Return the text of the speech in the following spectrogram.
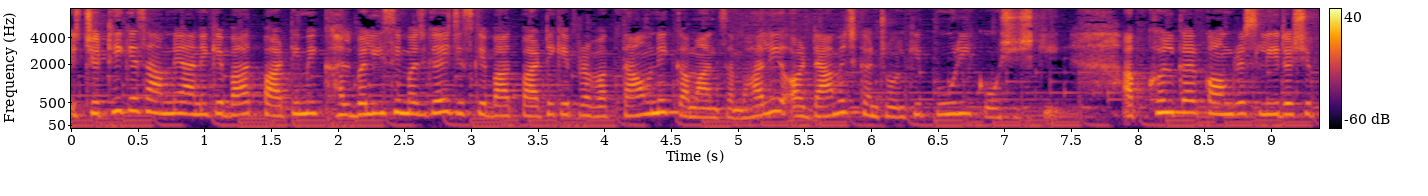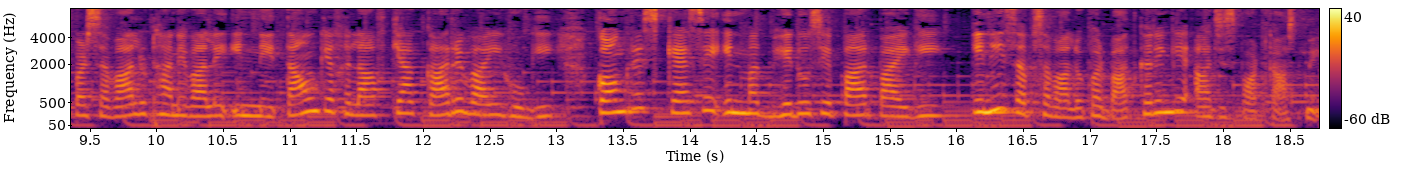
इस चिट्ठी के सामने आने के बाद पार्टी में खलबली सी मच गई, जिसके बाद पार्टी के प्रवक्ताओं ने कमान संभाली और डैमेज कंट्रोल की पूरी कोशिश की। अब खुलकर कांग्रेस लीडरशिप पर सवाल उठाने वाले इन नेताओं के खिलाफ क्या कार्रवाई होगी? कांग्रेस कैसे इन मतभेदों से पार पाएगी? इन्हीं सब सवालों पर बात करेंगे आज इस पॉडकास्ट में।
